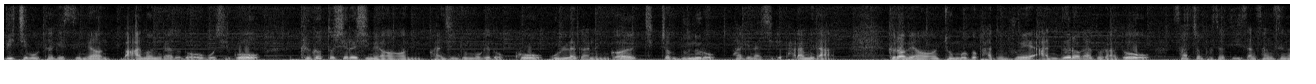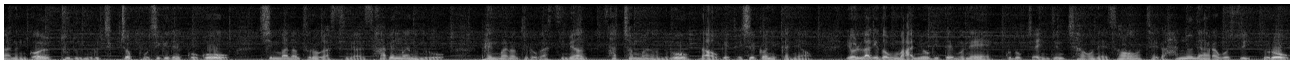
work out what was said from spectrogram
믿지 못하겠으면 만 원이라도 넣어보시고 그것도 싫으시면 관심 종목에 넣고 올라가는 걸 직접 눈으로 확인하시기 바랍니다. 그러면 종목을 받은 후에 안 들어가더라도 4,000% 이상 상승하는 걸 두 눈으로 직접 보시게 될 거고 10만원 들어갔으면 400만원으로 100만원 들어갔으면 4천만원으로 나오게 되실 거니까요. 연락이 너무 많이 오기 때문에 구독자 인증 차원에서 제가 한눈에 알아볼 수 있도록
